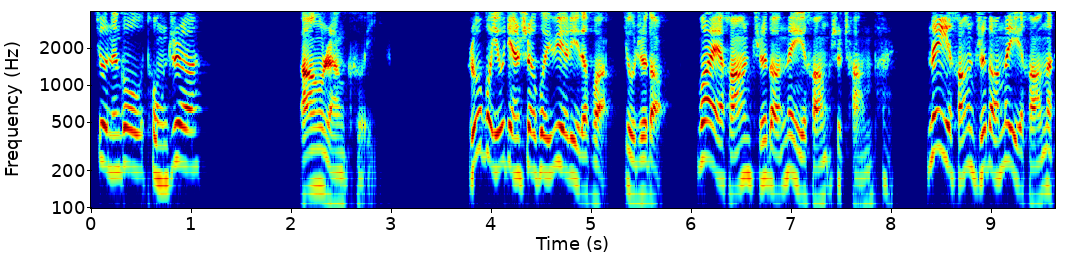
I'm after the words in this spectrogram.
就能够统治啊？当然可以。如果有点社会阅历的话，就知道外行指导内行是常态，内行指导内行呢，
